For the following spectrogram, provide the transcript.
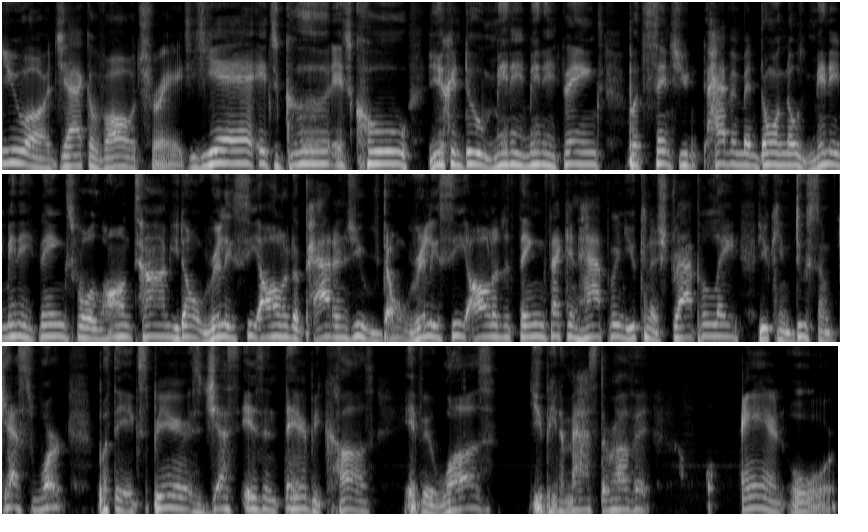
you are a jack of all trades, yeah, it's good, it's cool, you can do many, many things. But since you haven't been doing those many, many things for a long time, you don't really see all of the patterns, you don't really see all of the things that can happen. You can extrapolate, you can do some guesswork, but the experience just isn't there because if it was, you'd be the master of it. And or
